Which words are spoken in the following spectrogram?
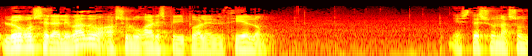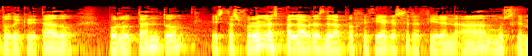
Luego será elevado a su lugar espiritual en el cielo. Este es un asunto decretado. Por lo tanto, estas fueron las palabras de la profecía que se refieren a Muslim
